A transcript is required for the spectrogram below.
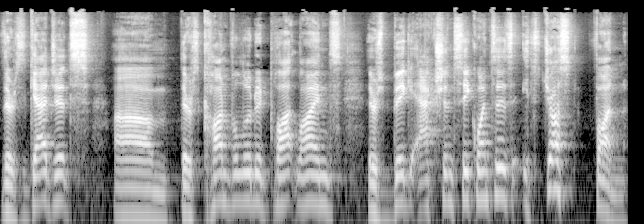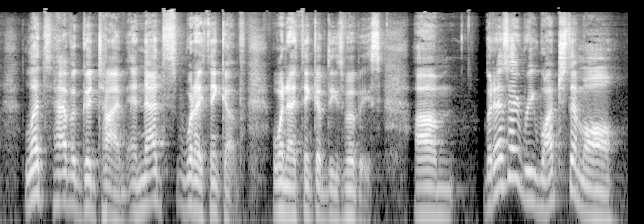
there's gadgets, um, there's convoluted plot lines, there's big action sequences. It's just fun. Let's have a good time, and that's what I think of when I think of these movies. Um, but as I rewatch them all,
